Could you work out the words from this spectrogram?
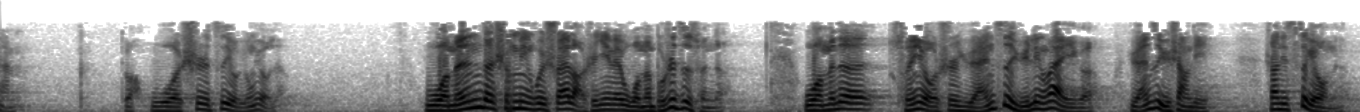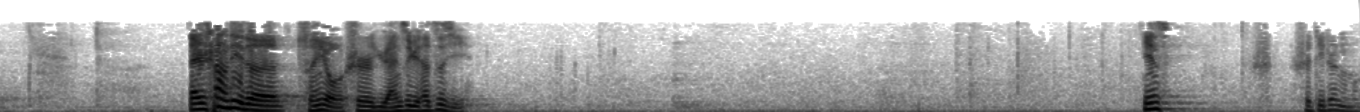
am。”对吧？我是自有拥有的。我们的生命会衰老，是因为我们不是自存的。我们的存有是源自于另外一个，源自于上帝，上帝赐给我们的。但是上帝的存有是源自于他自己。因此，是地震了吗？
